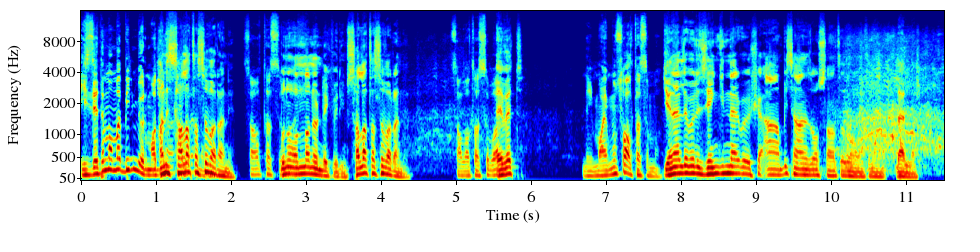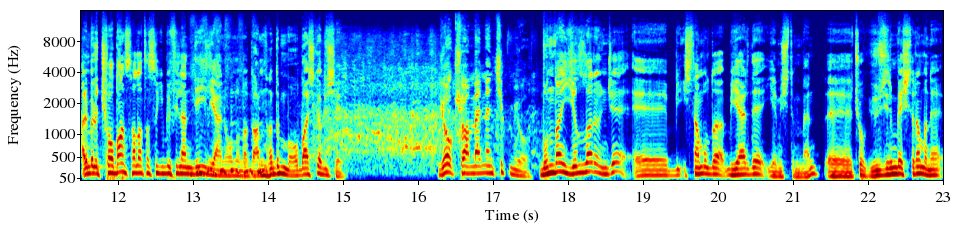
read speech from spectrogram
İzledim ama bilmiyorum adını. Hani salatası var hani. Salatası Bunu var. ondan örnek vereyim. Salatası var hani. Salatası var. Evet. Ne, maymun salatası mı? Genelde böyle zenginler böyle şey aa bir tane o salatadan var falan derler. Hani böyle çoban salatası gibi falan değil yani onun adı anladın mı? O başka bir şey. Yok şu an benden çıkmıyor. Bundan yıllar önce e, İstanbul'da bir yerde yemiştim ben. E, çok 125 lira mı ne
